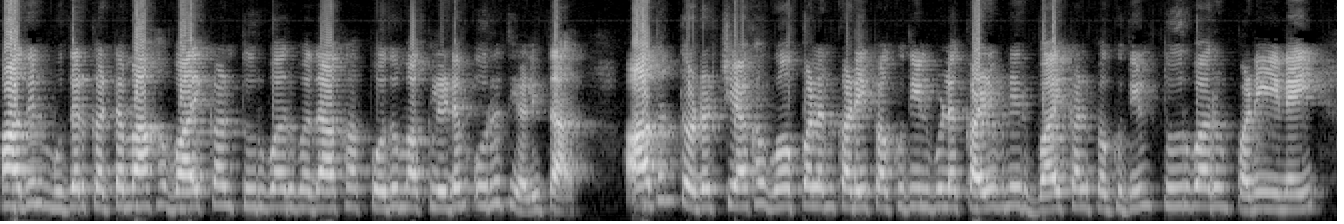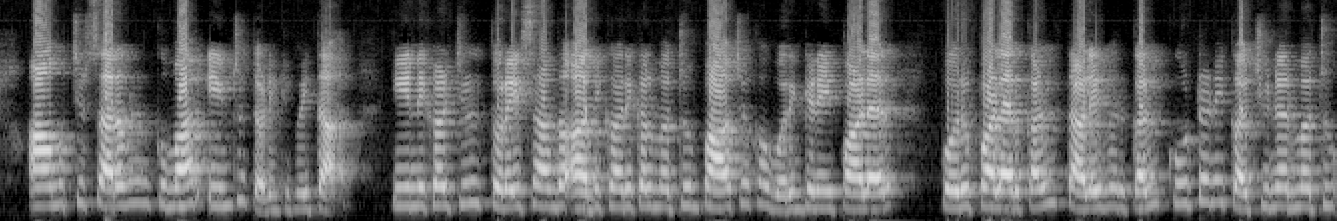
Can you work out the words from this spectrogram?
அதில் முதற்கட்டமாக வாய்க்கால் தூர்வாருவதாக பொதுமக்களிடம் உறுதியளித்தார். அதன் தொடர்ச்சியாக கோபாலன் கடை பகுதியில் உள்ள கழிவுநீர் வாய்க்கால் பகுதியில் தூர்வாரும் பணியினை அமைச்சர் சரவணன்குமார் இன்று தொடங்கி வைத்தார். இந்நிகழ்ச்சியில் துறை சார்ந்த அதிகாரிகள் மற்றும் பாஜக ஒருங்கிணைப்பாளர் பொறுப்பாளர்கள் தலைவர்கள் கூட்டணி கட்சியினர் மற்றும்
